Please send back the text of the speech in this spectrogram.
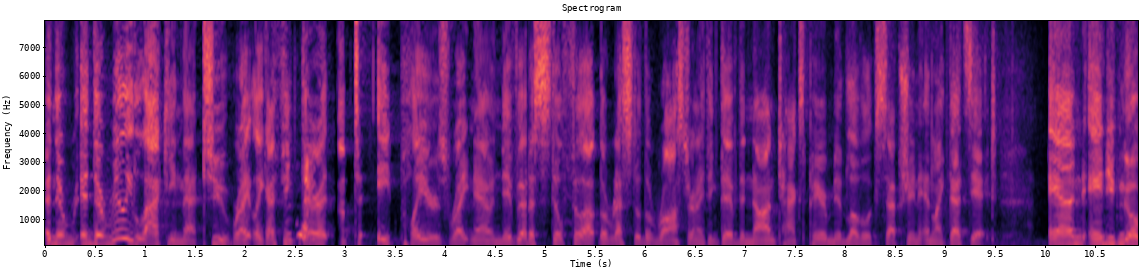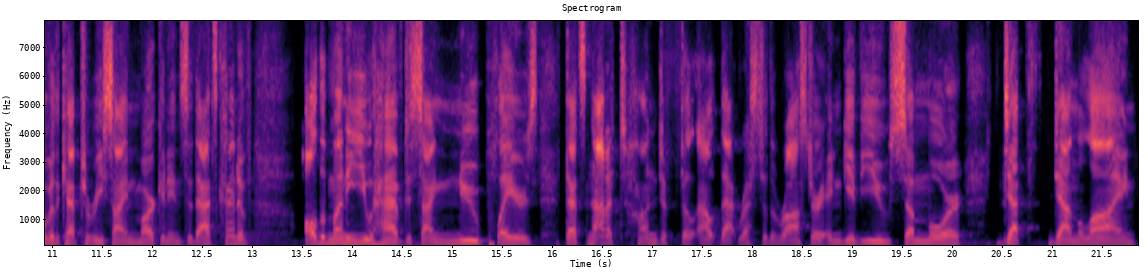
and they're they're really lacking that too, right? Like I think they're at up to eight players right now, and they've got to still fill out the rest of the roster. And I think they have the non-taxpayer mid-level exception, and like that's it. And and you can go over the cap to re-sign Markkanen. So that's kind of all the money you have to sign new players, that's not a ton to fill out that rest of the roster and give you some more depth down the line,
